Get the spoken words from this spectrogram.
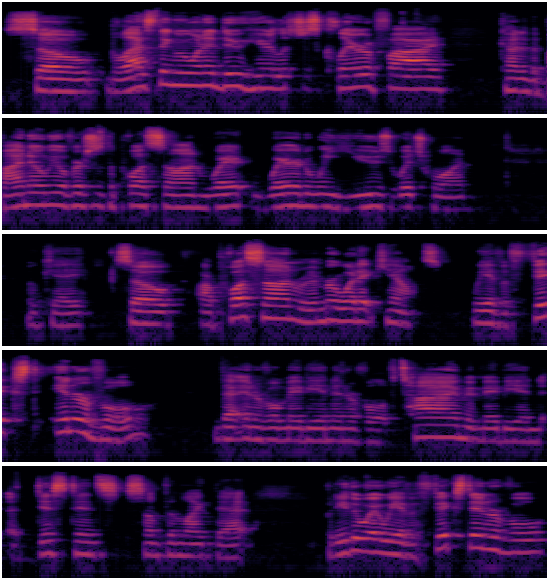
So the last thing we want to do here, let's just clarify kind of the binomial versus the Poisson. Where, where do we use which one? Okay, so our Poisson, remember what it counts. We have a fixed interval. That interval may be an interval of time, it may be in a distance, something like that. But either way, we have a fixed interval,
